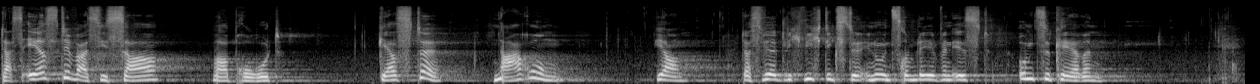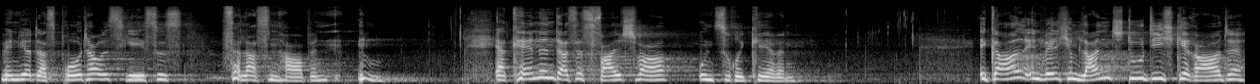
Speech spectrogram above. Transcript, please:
Das Erste, was sie sah, war Brot. Gerste, Nahrung. Ja, das wirklich Wichtigste in unserem Leben ist, umzukehren. Wenn wir das Brothaus Jesus verlassen haben erkennen, dass es falsch war und zurückkehren. Egal in welchem Land du dich gerade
